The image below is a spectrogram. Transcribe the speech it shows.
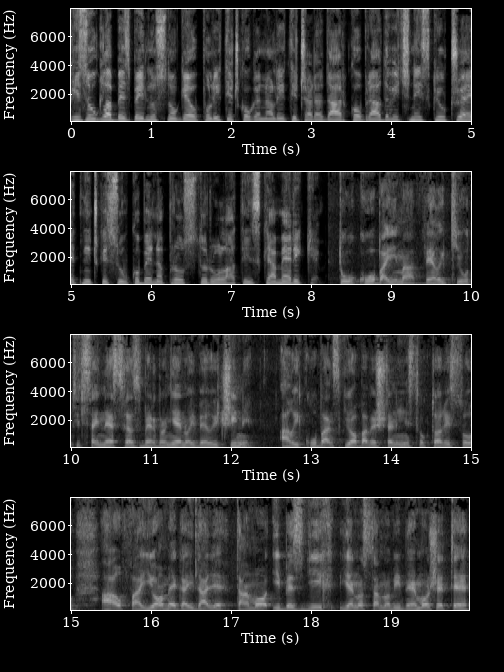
Iz ugla bezbednostnog geopolitičkog analitičara Darko Obradović ne isključuje etničke sukobe na prostoru Latinske Amerike. Tu Kuba ima veliki uticaj nesrazmerno njenoj veličini, ali kubanski obavešteni instruktori su alfa i omega i dalje tamo i bez njih jednostavno vi ne možete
